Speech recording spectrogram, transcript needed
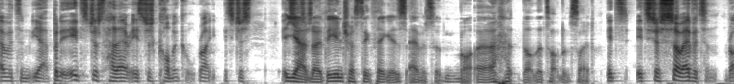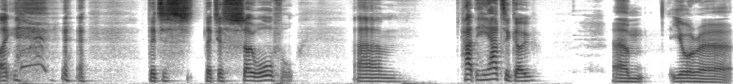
Everton, yeah, but it's just hilarious. It's just comical, right? It's just. It's yeah. just, No. The interesting thing is Everton, not uh, not the Tottenham side. it's it's just so Everton, right? they're just they're just so awful. Um, had he had to go? Um, you're a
